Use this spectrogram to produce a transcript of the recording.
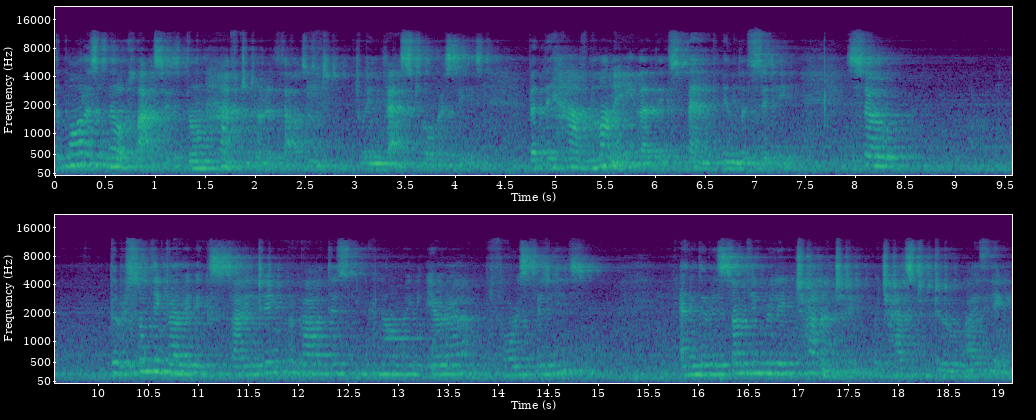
the modest middle classes don't have 200,000 to invest overseas, but they have money that they spend in the city. So there is something very exciting about this economic era for cities. And there is something really challenging, which has to do, I think,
